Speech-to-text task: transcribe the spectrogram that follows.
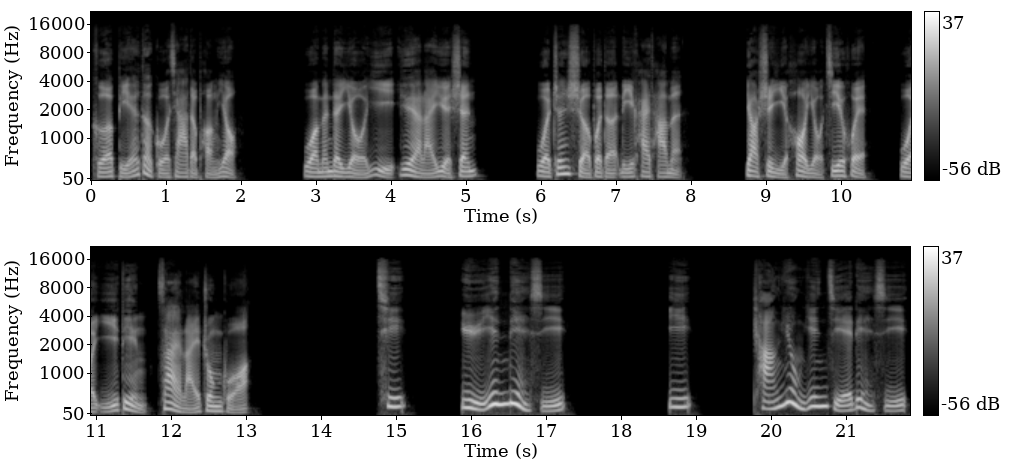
和别的国家的朋友，我们的友谊越来越深。我真舍不得离开他们。要是以后有机会，我一定再来中国。七、语音练习。一、常用音节练习。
